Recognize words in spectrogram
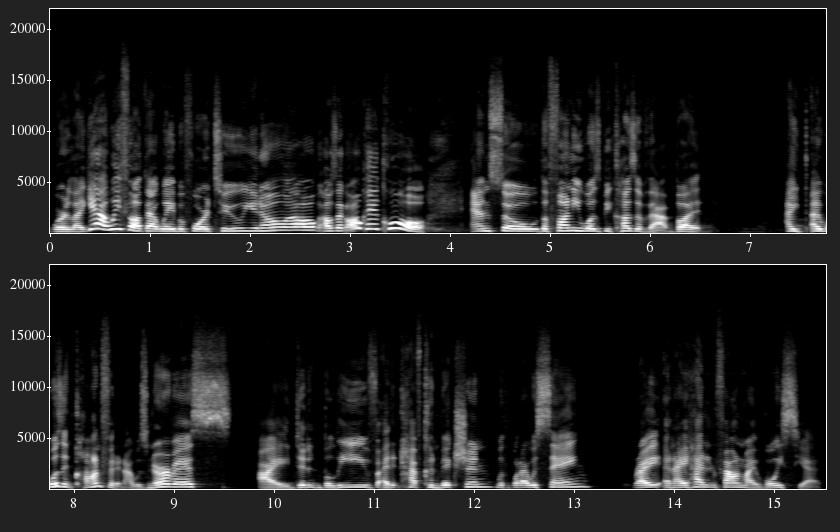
were like, yeah, we felt that way before too. You know, oh, I was like, okay, cool. And so the funny was because of that, but I, I wasn't confident. I was nervous. I didn't believe, I didn't have conviction with what I was saying, right? And I hadn't found my voice yet,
